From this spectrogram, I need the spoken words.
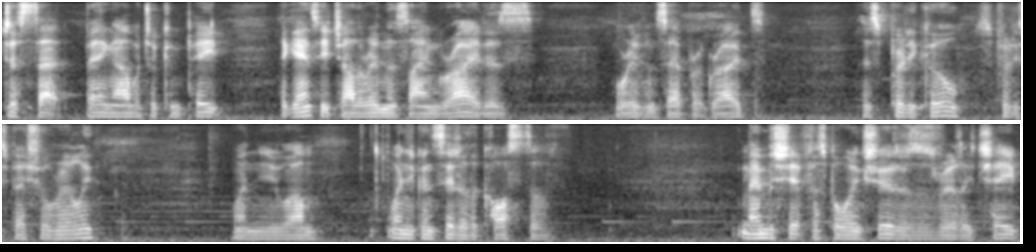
just that being able to compete against each other in the same grade is, or even separate grades, is pretty cool. It's pretty special, really. When you um, when you consider the cost of membership for sporting shooters is really cheap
